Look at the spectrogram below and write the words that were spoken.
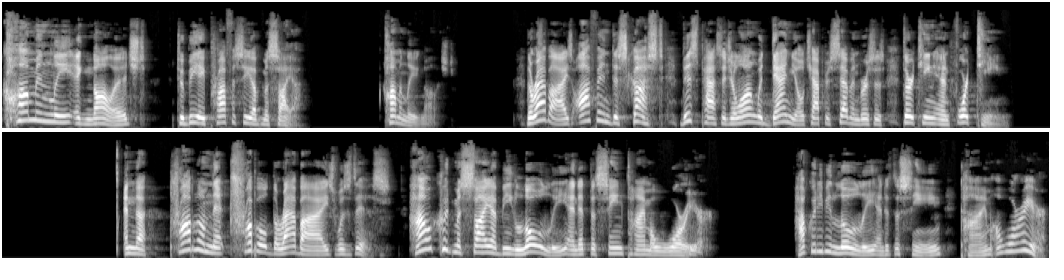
commonly acknowledged to be a prophecy of Messiah. Commonly acknowledged. The rabbis often discussed this passage along with Daniel chapter 7 verses 13 and 14. And the problem that troubled the rabbis was this. How could Messiah be lowly and at the same time a warrior? How could he be lowly and at the same time a warrior?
